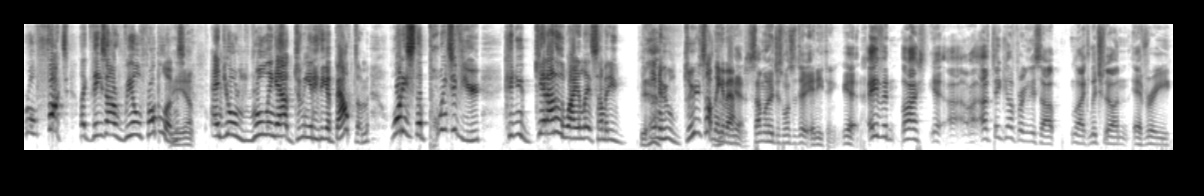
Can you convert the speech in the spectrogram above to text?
we're all fucked. Like these are real problems. Yep. And you're ruling out doing anything about them. What is the point of you? Can you get out of the way and let somebody Yeah. in who'll do something about Yeah, it? someone who just wants to do anything. Yeah, even like yeah, I, I think I bring this up like literally on every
